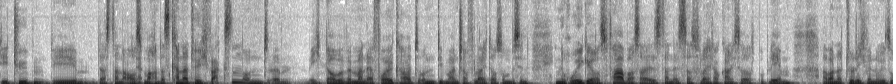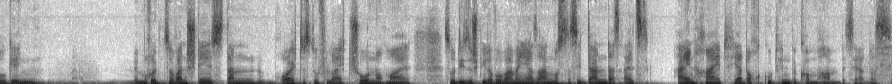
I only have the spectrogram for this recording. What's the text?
die Typen, die das dann ausmachen. Das kann natürlich wachsen und ähm, ich glaube, wenn man Erfolg hat und die Mannschaft vielleicht auch so ein bisschen in ruhigeres Fahrwasser ist, dann ist das vielleicht auch gar nicht so das Problem. Aber natürlich, wenn du so gegen mit dem Rücken zur Wand stehst, dann bräuchtest du vielleicht schon nochmal so diese Spieler. Wobei man ja sagen muss, dass sie dann das als Einheit ja doch gut hinbekommen haben bisher. Das,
